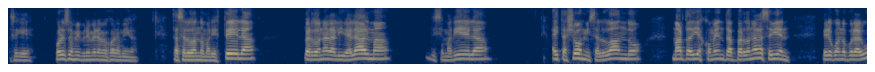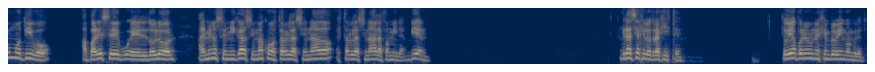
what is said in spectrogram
Así que por eso es mi primera mejor amiga. Está saludando a María Estela. Perdonar alivia el alma, dice Mariela. Ahí está Josmi saludando. Marta Díaz comenta, perdonar hace bien, pero cuando por algún motivo aparece el dolor, al menos en mi caso, y más cuando está relacionado, está relacionada a la familia. Bien. Gracias que lo trajiste. Te voy a poner un ejemplo bien concreto.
